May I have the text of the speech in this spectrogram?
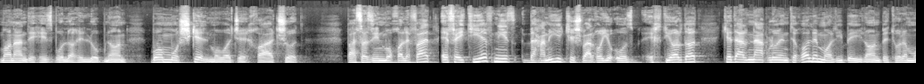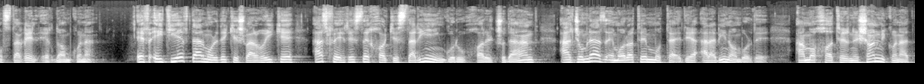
مانند حزب الله لبنان با مشکل مواجه خواهد شد. پس از این مخالفت FATF نیز به همه کشورهای عضو اختیار داد که در نقل و انتقال مالی به ایران به طور مستقل اقدام کنند. FATF در مورد کشورهایی که از فهرست خاکستری این گروه خارج شدهاند از جمله از امارات متحده عربی نام برده اما خاطر نشان می کند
